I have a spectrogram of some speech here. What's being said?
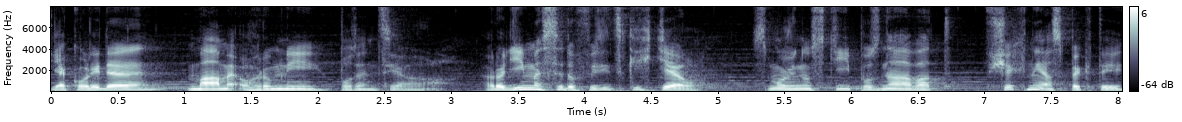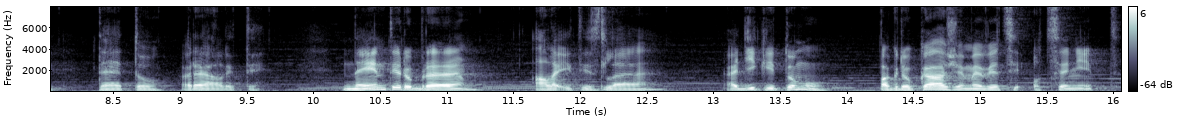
Jako lidé máme ohromný potenciál. Rodíme se do fyzických těl s možností poznávat všechny aspekty této reality. Nejen ty dobré, ale i ty zlé. A díky tomu pak dokážeme věci ocenit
